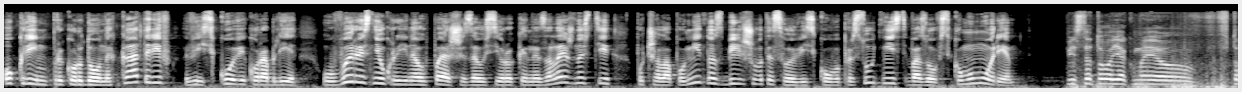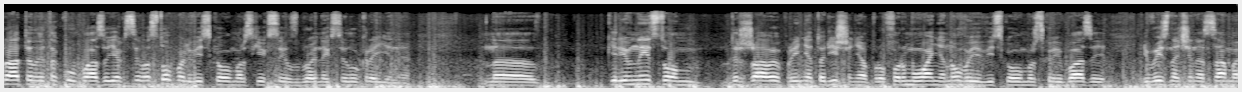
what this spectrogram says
Окрім прикордонних катерів, військові кораблі. У вересні Україна вперше за усі роки незалежності почала помітно збільшувати свою військову присутність в Азовському морі. Після того, як ми е, втратили таку базу, як Севастополь військово-морських сил Збройних сил України, керівництвом держави прийнято рішення про формування нової військово-морської бази і визначене саме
